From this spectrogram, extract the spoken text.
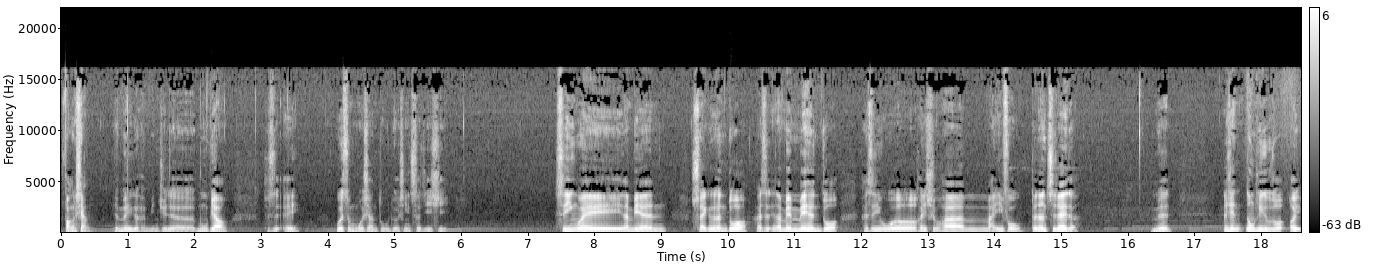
方向？有没有一个很明确的目标？就是哎、为什么我想读流行设计系？是因为那边帅哥很多，还是那边妹很多？还是因为我很喜欢买衣服等等之类的，你们要先弄清楚说，哎，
